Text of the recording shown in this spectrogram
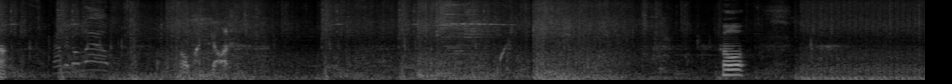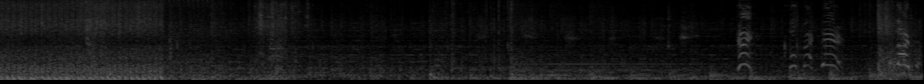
Oh, oh my god. Cool. Hey! Back there! Sniper!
